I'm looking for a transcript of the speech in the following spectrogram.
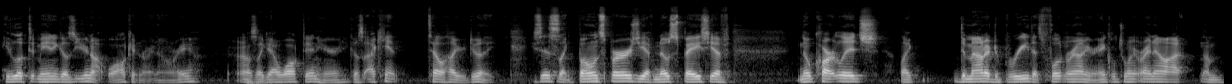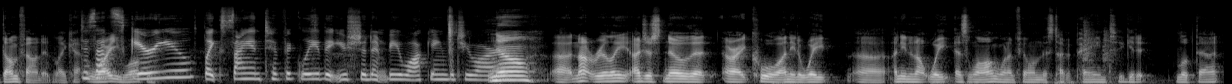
He looked at me and he goes, "You're not walking right now, are you?" And I was like, "Yeah, I walked in here." He goes, "I can't tell how you're doing it." He says, "It's like bone spurs. You have no space. You have no cartilage. Like the amount of debris that's floating around your ankle joint right now. I, I'm dumbfounded. Like, Does why are that you scare walking? you? Like scientifically, that you shouldn't be walking, but you are? No, uh, not really. I just know that. All right, cool. I need to wait. Uh, I need to not wait as long when I'm feeling this type of pain to get it looked at.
